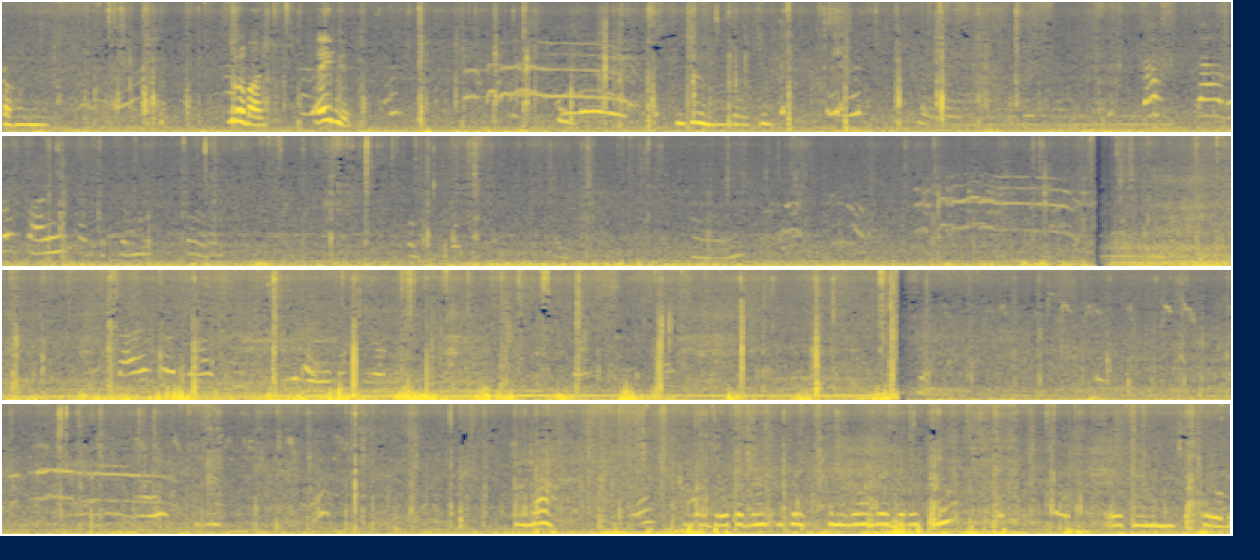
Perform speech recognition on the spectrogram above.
kafamı. Bura bari. Eğiliyor. Dur, dur, dur. вот одну точку на воду зарыклю. Вот нам на школу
